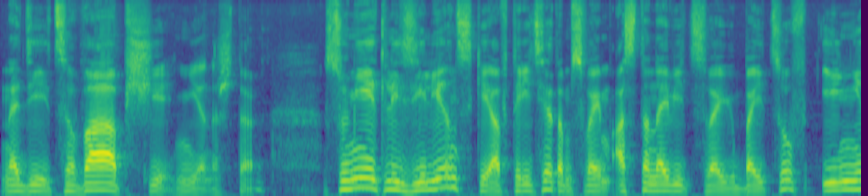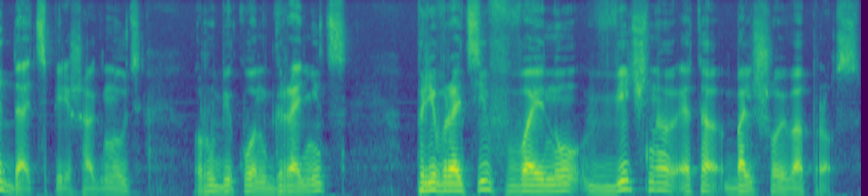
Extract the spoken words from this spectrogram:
надеяться вообще не на что. Сумеет ли Зеленский авторитетом своим остановить своих бойцов и не дать перешагнуть Рубикон границ, превратив войну в вечную, это большой вопрос.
